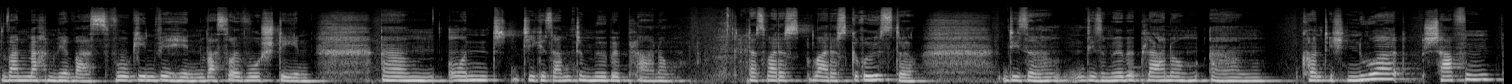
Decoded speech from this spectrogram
Wann machen wir was? Wo gehen wir hin? Was soll wo stehen? Ähm, und die gesamte Möbelplanung. Das war das, war das Größte. Diese, diese Möbelplanung ähm, konnte ich nur schaffen,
